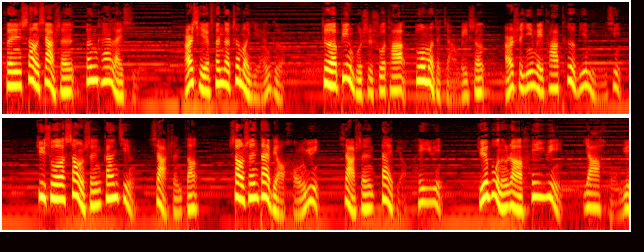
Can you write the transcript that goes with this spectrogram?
分上下身分开来洗，而且分得这么严格，这并不是说她多么的讲卫生，而是因为她特别迷信。据说上身干净，下身脏，上身代表鸿运，下身代表黑运。绝不能让黑运压红运。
